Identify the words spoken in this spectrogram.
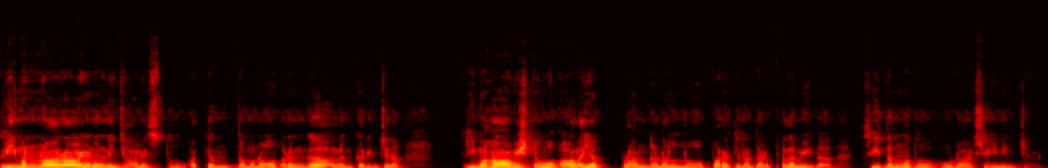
శ్రీమన్నారాయణుని ధ్యానిస్తూ అత్యంత మనోహరంగా అలంకరించిన శ్రీ మహావిష్ణువు ఆలయ ప్రాంగణంలో పరచిన దర్భల మీద సీతమ్మతో కూడా శయనించాడు.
